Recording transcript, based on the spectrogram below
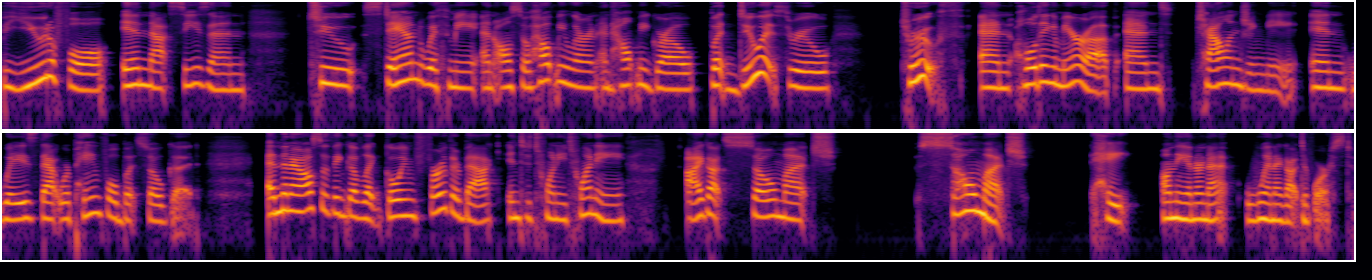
beautiful in that season to stand with me and also help me learn and help me grow, but do it through truth and holding a mirror up and challenging me in ways that were painful but so good. And then I also think of like going further back into 2020, I got so much, so much hate on the internet when I got divorced.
